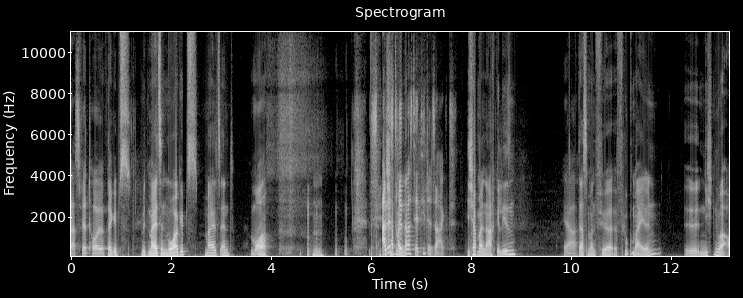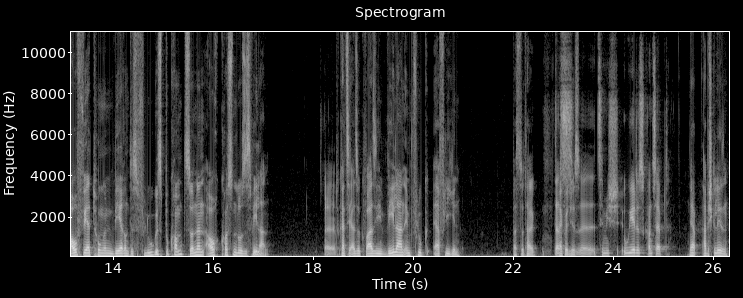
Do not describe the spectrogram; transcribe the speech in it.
Das wäre toll. Da gibt es mit Miles and More gibt es Miles and. More. ist alles Mhm. hab mal drin, was der Titel sagt. Ich habe mal nachgelesen, Ja. dass man für äh, Flugmeilen äh, nicht nur Aufwertungen während des Fluges bekommt, sondern auch kostenloses WLAN. Äh, Du kannst dir also quasi WLAN im Flug erfliegen. Was total das merkwürdig ist ist. äh, ziemlich weirdes Konzept. Ja, habe ich gelesen.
